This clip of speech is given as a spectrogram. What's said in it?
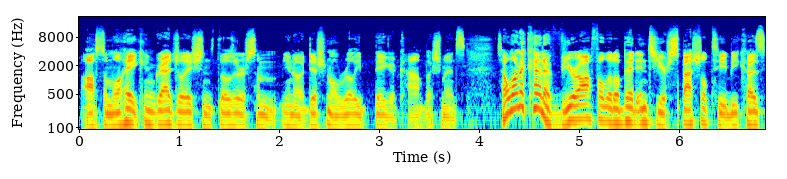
Awesome. Well, hey, congratulations. Those are some, you know, additional really big accomplishments. So I want to kind of veer off a little bit into your specialty because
